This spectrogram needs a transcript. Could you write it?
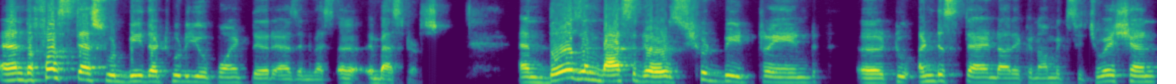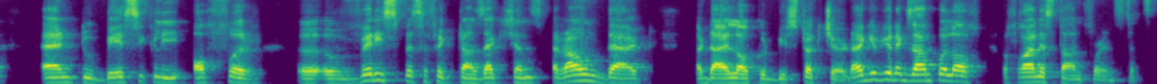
And the first test would be that who do you appoint there as invest, uh, ambassadors? And those ambassadors should be trained uh, to understand our economic situation and to basically offer uh, very specific transactions around that a dialogue could be structured. I give you an example of Afghanistan, for instance.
